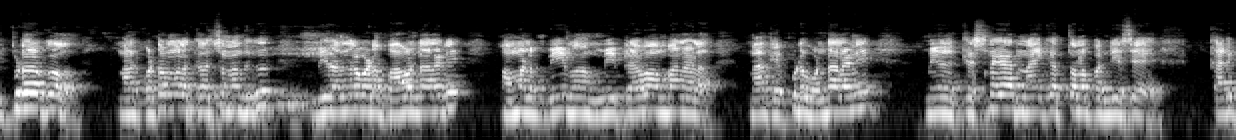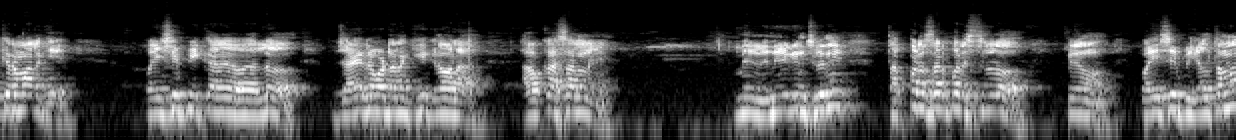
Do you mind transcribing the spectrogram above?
ఇప్పటి వరకు మన కుటుంబంలో కలిసినందుకు మీరందరూ కూడా బాగుండాలని మమ్మల్ని మీ మీ ప్రేమాభిమానాలు మాకు ఎప్పుడు ఉండాలని మేము కృష్ణ గారి నాయకత్వంలో పనిచేసే కార్యక్రమాలకి వైసీపీ లో జాయిన్ అవ్వడానికి కావాల అవకాశాలని మేము వినియోగించుకుని తప్పనిసరి పరిస్థితుల్లో మేము వైసీపీకి వెళ్తాము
